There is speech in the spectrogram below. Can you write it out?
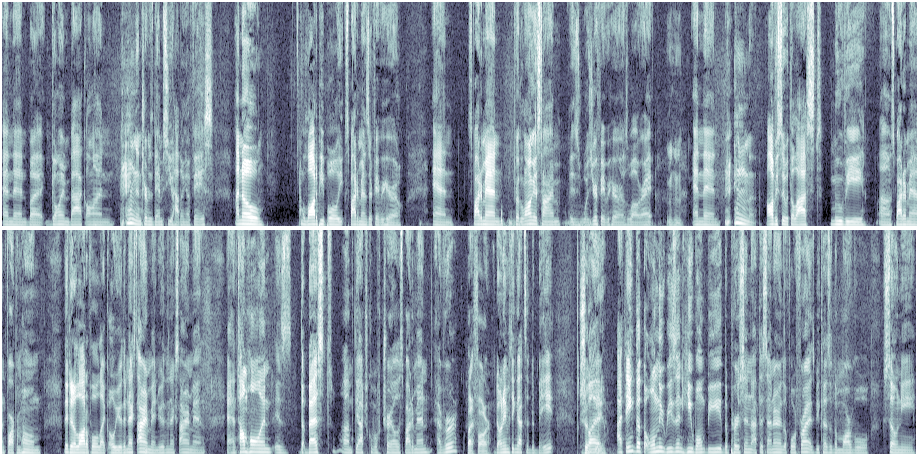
And then, but going back on in terms of the MCU having a face, I know a lot of people Spider Man's their favorite hero, and Spider Man for the longest time is was your favorite hero as well, right? Mm-hmm. And then obviously with the last movie, uh, Spider Man Far From Home, they did a lot of whole like, oh, you're the next Iron Man, you're the next Iron Man, and Tom Holland is the best um, theatrical portrayal of Spider Man ever. By far, Don't even think that's a debate. should but be. I think that the only reason he won't be the person at the center of the forefront is because of the Marvel Sony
